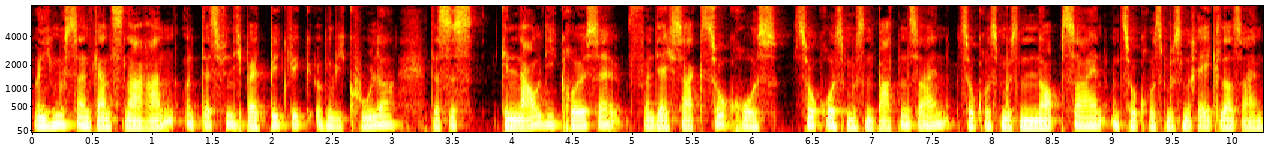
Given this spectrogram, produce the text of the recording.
und ich muss dann ganz nah ran und das finde ich bei Bigwig irgendwie cooler. Das ist genau die Größe, von der ich sage, so groß, so groß muss ein Button sein, so groß muss ein Knob sein und so groß muss ein Regler sein.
